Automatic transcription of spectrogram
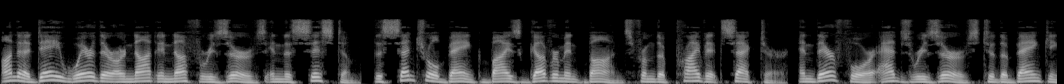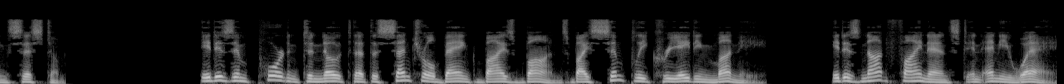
On a day where there are not enough reserves in the system, the central bank buys government bonds from the private sector, and therefore adds reserves to the banking system. It is important to note that the central bank buys bonds by simply creating money. It is not financed in any way.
